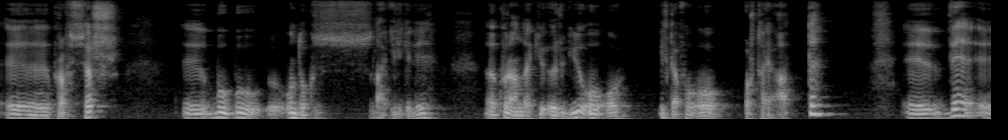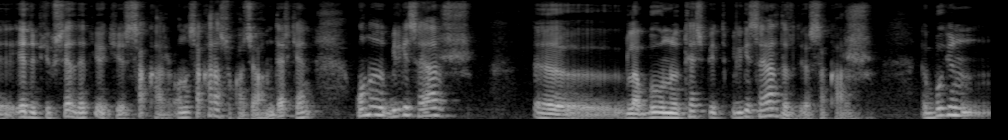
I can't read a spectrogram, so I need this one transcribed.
e, profesör e, bu bu 19'la ilgili e, Kur'an'daki örgüyü o, o ilk defa o ortaya attı. E, ve Edip Yüksel de diyor ki Sakar, onu Sakar'a sokacağım derken onu bilgisayar e, bunu tespit bilgisayardır diyor Sakar. Bugün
